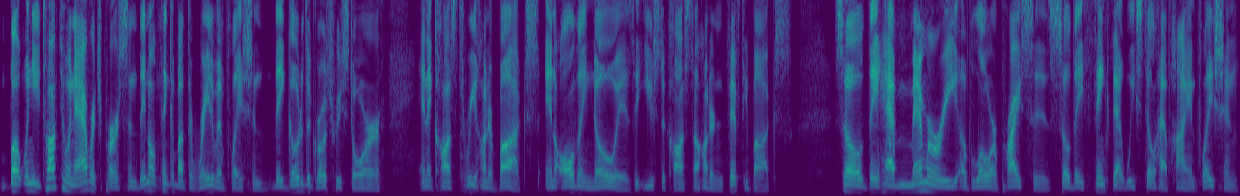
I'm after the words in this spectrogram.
But when you talk to an average person, they don't think about the rate of inflation. They go to the grocery store and it costs 300 bucks and all they know is it used to cost 150 bucks. So they have memory of lower prices, so they think that we still have high inflation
